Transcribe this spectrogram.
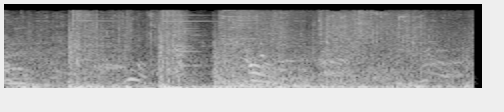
Oh, my God.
